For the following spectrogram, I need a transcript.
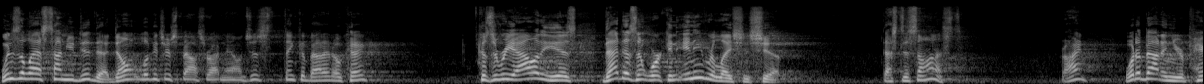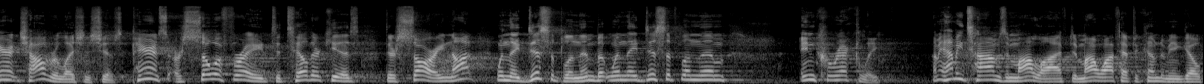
When's the last time you did that? Don't look at your spouse right now. Just think about it, okay? Because the reality is that doesn't work in any relationship. That's dishonest, right? What about in your parent child relationships? Parents are so afraid to tell their kids they're sorry, not when they discipline them, but when they discipline them incorrectly. I mean, how many times in my life did my wife have to come to me and go,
